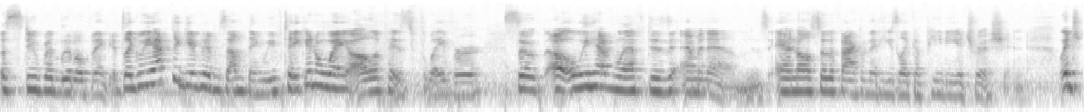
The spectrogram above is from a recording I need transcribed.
a stupid little thing. It's like we have to give him something. We've taken away all of his flavor. So all we have left is M&Ms and also the fact that he's like a pediatrician. Which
